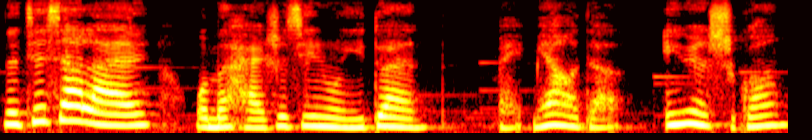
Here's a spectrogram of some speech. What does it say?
那接下来，我们还是进入一段美妙的音乐时光。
